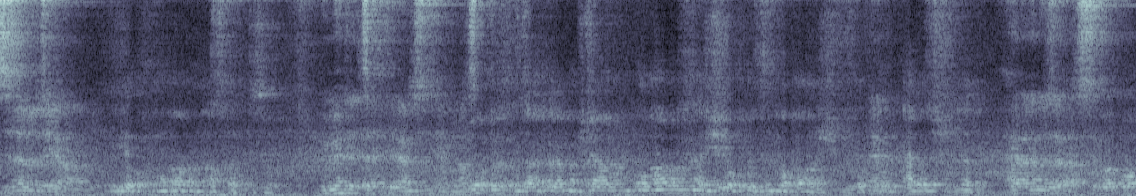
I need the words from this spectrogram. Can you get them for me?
sizdən öncə yaranan bir. Yox, onlarla münasibətimiz yox. Ümumiyyətlə cəhd eləmişsiniz yəni münasibət. yox, zəhv eləməmişəm. Onların bizlə işi yoxdur, bizim də onların işimiz yoxdur. Hər öz işindədir. Hərənin öz ərazisi var, o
